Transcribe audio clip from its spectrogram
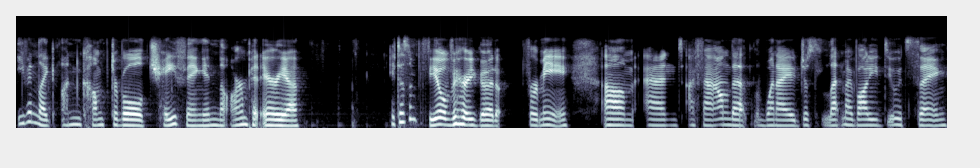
even like uncomfortable chafing in the armpit area it doesn't feel very good for me. Um, and I found that when I just let my body do its thing,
